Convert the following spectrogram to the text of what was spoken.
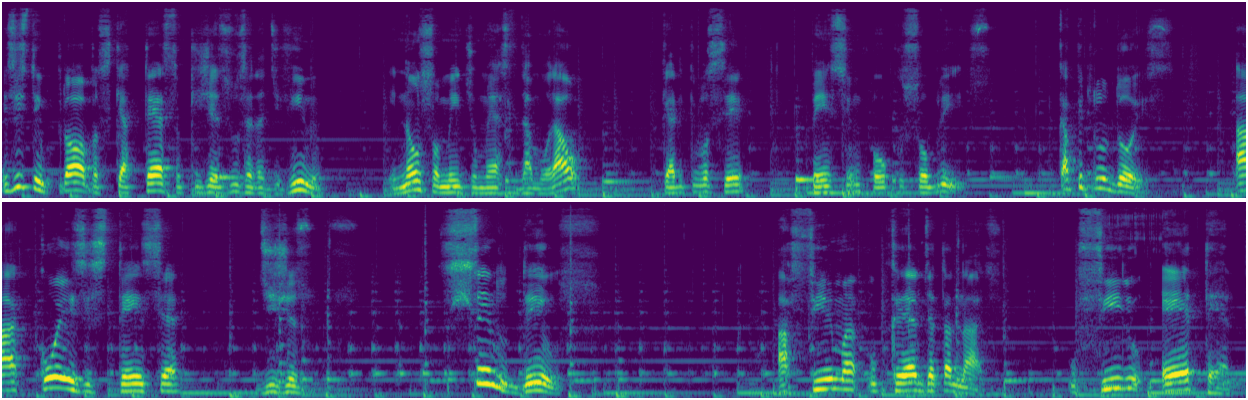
Existem provas que atestam que Jesus era divino e não somente o mestre da moral? Quero que você pense um pouco sobre isso. Capítulo 2. A coexistência de Jesus. Sendo Deus, afirma o credo de Atanásio. O Filho é eterno.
